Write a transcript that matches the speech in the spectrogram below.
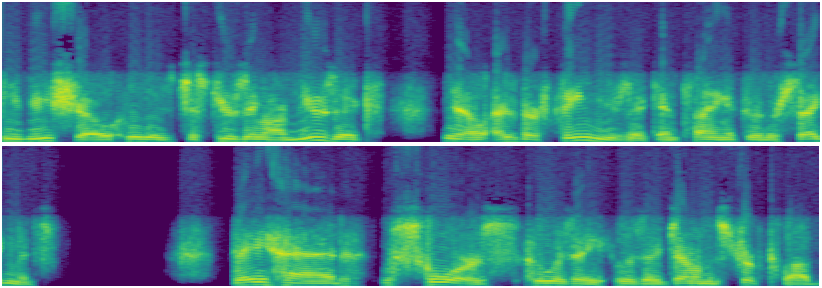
TV show who was just using our music, you know, as their theme music and playing it through their segments. They had Scores, who was a who was a gentleman's strip club.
